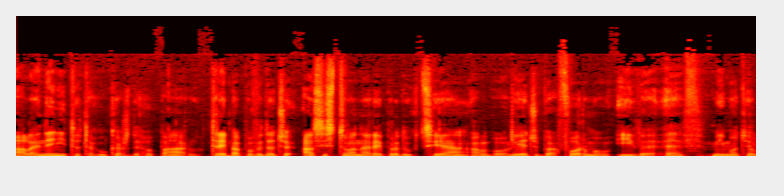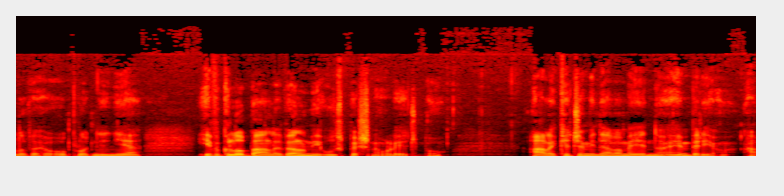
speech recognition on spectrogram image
ale není to tak u každého páru. Treba povedať, že asistovaná reprodukcia alebo liečba formou IVF mimotelového oplodnenia je v globále veľmi úspešnou liečbou. Ale keďže my dávame jedno embryo a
